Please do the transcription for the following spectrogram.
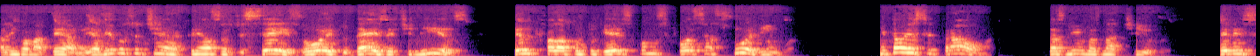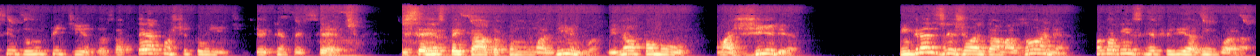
a língua materna. E ali você tinha crianças de seis, oito, dez etnias tendo que falar português como se fosse a sua língua. Então, esse trauma das línguas nativas terem sido impedidas até a Constituinte de 87 de ser respeitada como uma língua e não como uma gíria, em grandes regiões da Amazônia, quando alguém se referia à língua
